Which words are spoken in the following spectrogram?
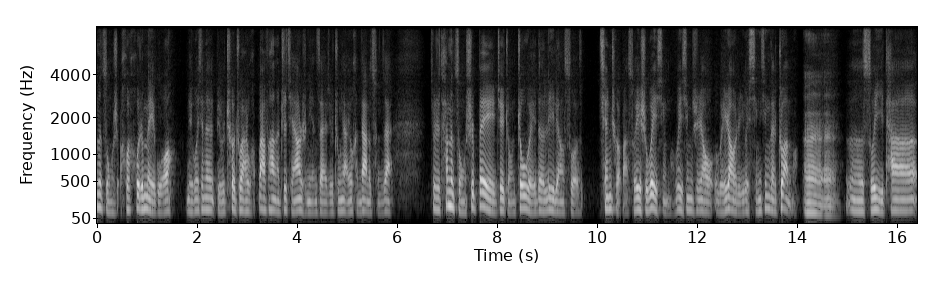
们总是或或者美国，美国现在比如撤出阿阿富汗了，之前二十年在这中亚有很大的存在，就是他们总是被这种周围的力量所牵扯吧，所以是卫星嘛，卫星是要围绕着一个行星在转嘛，嗯嗯，呃，所以它，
